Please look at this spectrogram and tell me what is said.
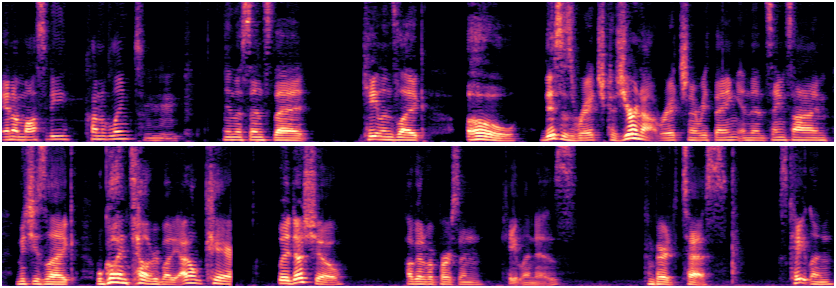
animosity kind of linked Mhm. in the sense that Caitlyn's like, oh, this is rich because you're not rich and everything. And then at the same time, Mitchie's like, well, go ahead and tell everybody. I don't care. But it does show how good of a person Caitlyn is compared to Tess. Because Caitlyn,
